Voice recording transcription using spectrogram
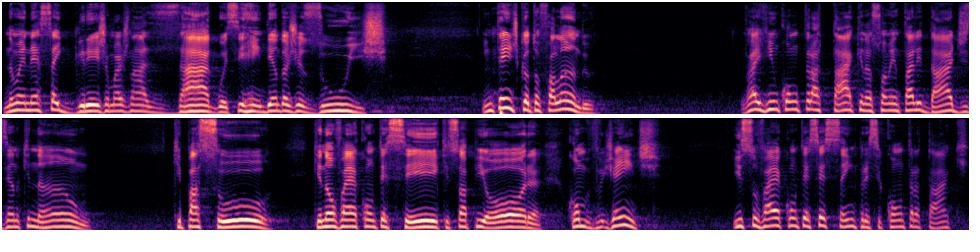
não é nessa igreja, mas nas águas, se rendendo a Jesus. Entende o que eu estou falando? Vai vir um contra-ataque na sua mentalidade, dizendo que não, que passou, que não vai acontecer, que só piora. Como, gente, isso vai acontecer sempre, esse contra-ataque.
